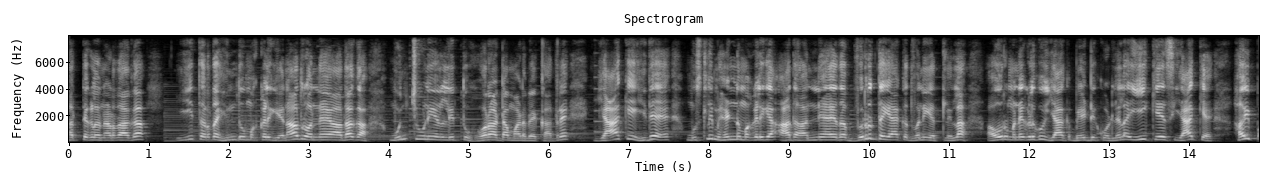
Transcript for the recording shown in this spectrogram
ಹತ್ಯೆಗಳು ನಡೆದಾಗ, ಈ ಥರದ ಹಿಂದೂ ಮಕ್ಕಳಿಗೆ ಏನಾದರೂ ಅನ್ಯಾಯ ಆದಾಗ ಮುಂಚೂಣಿಯಲ್ಲಿತ್ತು ಹೋರಾಟ ಮಾಡಬೇಕಾದ್ರೆ ಯಾಕೆ ಇದೇ ಮುಸ್ಲಿಂ ಹೆಣ್ಣು ಮಗಳಿಗೆ ಆದ ಅನ್ಯಾಯದ ವಿರುದ್ಧ ಯಾಕೆ ಧ್ವನಿ ಎತ್ತಲಿಲ್ಲ? ಅವ್ರ ಮನೆಗಳಿಗೂ ಯಾಕೆ ಭೇಟಿ ಕೊಡಲಿಲ್ಲ? ಈ ಕೇಸ್ ಯಾಕೆ ಹೈಪ್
